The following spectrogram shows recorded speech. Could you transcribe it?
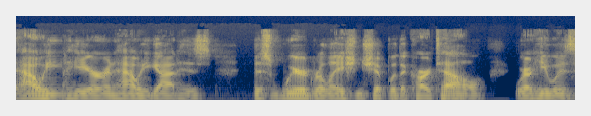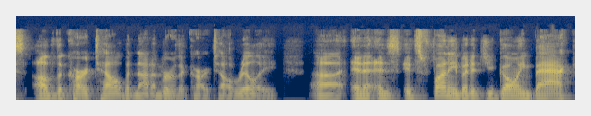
how he here, and how he got his this weird relationship with the cartel, where he was of the cartel but not a member of the cartel, really. Uh, and, and it's, it's, funny, but it's you going back.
